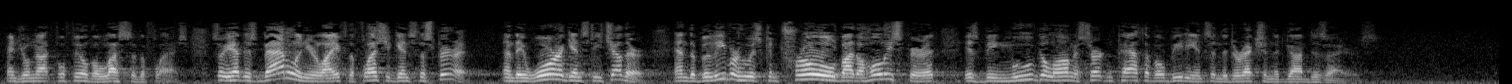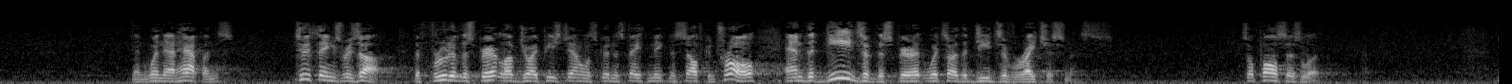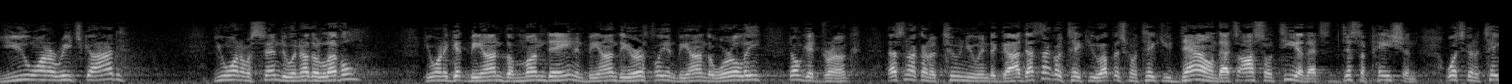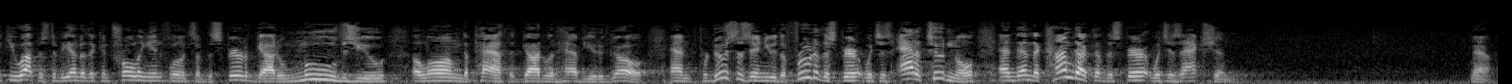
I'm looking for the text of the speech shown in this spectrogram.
And you'll not fulfill the lusts of the flesh. So you have this battle in your life, the flesh against the Spirit. And they war against each other. And the believer who is controlled by the Holy Spirit is being moved along a certain path of obedience in the direction that God desires. And when that happens, two things result the fruit of the Spirit, love, joy, peace, gentleness, goodness, faith, meekness, self control, and the deeds of the Spirit, which are the deeds of righteousness. So Paul says, look, you want to reach God? You want to ascend to another level? You want to get beyond the mundane and beyond the earthly and beyond the worldly? Don't get drunk. That's not going to tune you into God. That's not going to take you up. It's going to take you down. That's asotia. That's dissipation. What's going to take you up is to be under the controlling influence of the Spirit of God who moves you along the path that God would have you to go and produces in you the fruit of the Spirit, which is attitudinal, and then the conduct of the Spirit, which is action. Now,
